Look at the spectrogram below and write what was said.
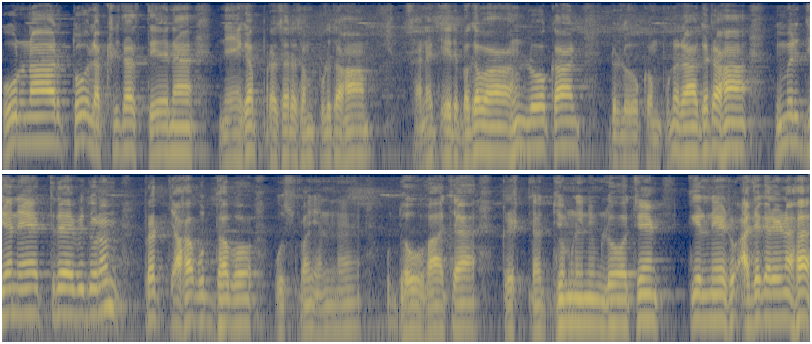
पूर्णार्थो लक्षितस्तेन नेहप्रसरसम्प्लुतः सनकेर्भगवान् लोकान् नृलोकं पुनरागतः। विमृज्य नेत्रे विदुरं प्रत्यह उद्धवो विस्मयन् उद्धववाच कृष्णद्युम्निं लोचे कीर्णेषु अजगरिणः।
